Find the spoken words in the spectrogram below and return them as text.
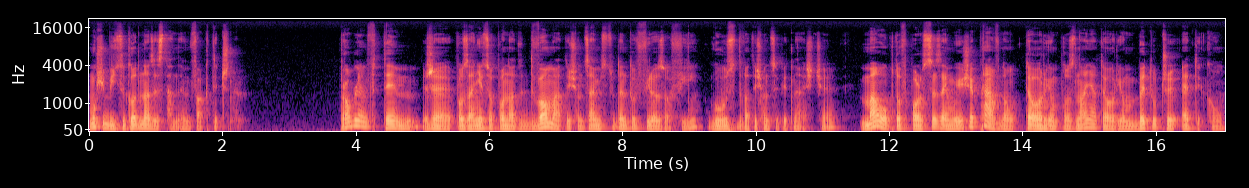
Musi być zgodna ze stanem faktycznym. Problem w tym, że poza nieco ponad dwoma tysiącami studentów filozofii, GUS 2015, mało kto w Polsce zajmuje się prawdą, teorią poznania, teorią bytu czy etyką.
